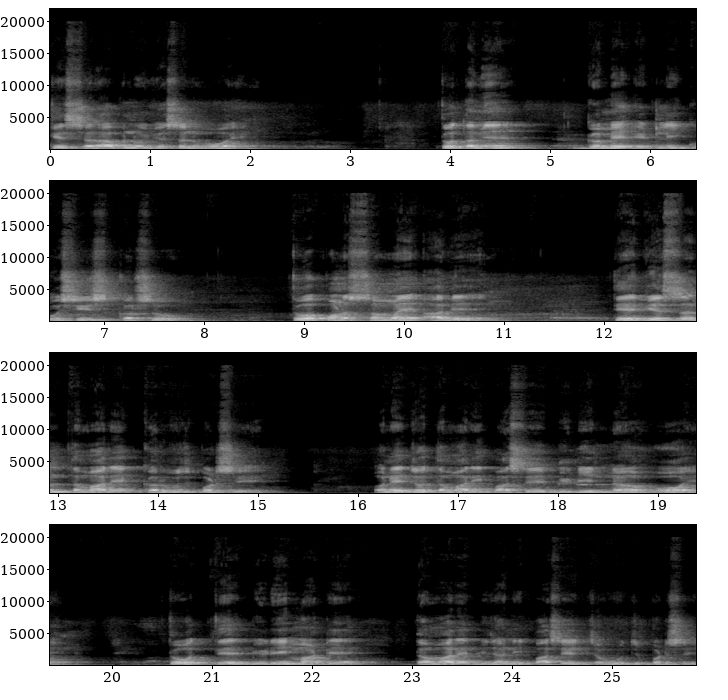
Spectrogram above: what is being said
કે શરાબનું વ્યસન હોય, તો તમે ગમે એટલી કોશિશ કરશો, તો પણ સમય આવે તે વ્યસન તમારે કરવું જ પડશે. અને જો તમારી પાસે બીડી ન હોય, તો તે બીડી માટે તમારે બીજાની પાસે જવું જ પડશે.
